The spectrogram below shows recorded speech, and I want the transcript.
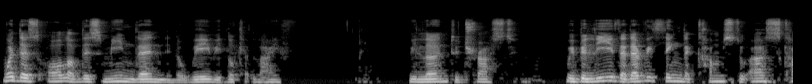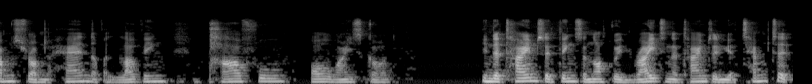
What does all of this mean then in the way we look at life? We learn to trust. We believe that everything that comes to us comes from the hand of a loving, powerful, all wise God. In the times when things are not going right, in the times when we are tempted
